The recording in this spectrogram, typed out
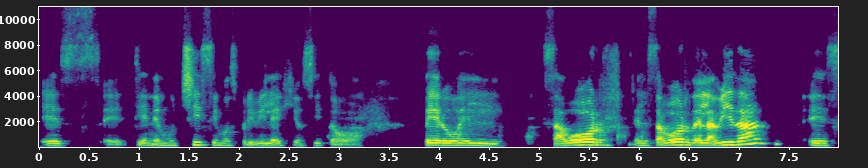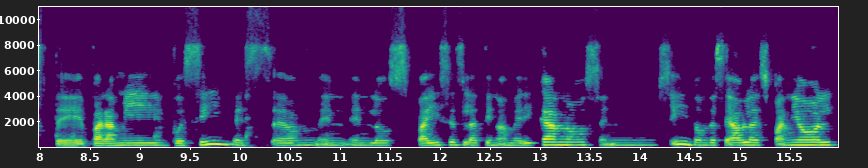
Es, eh, tiene muchísimos privilegios y todo pero el sabor, el sabor de la vida, este, para mí, pues sí, es em, en, los países latinoamericanos, en, sí, donde se habla español,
